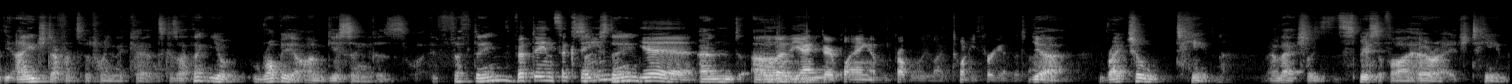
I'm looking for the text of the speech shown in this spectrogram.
the age difference between the kids because I think your Robbie, I'm guessing, is fifteen, 15, 16? 16? Yeah. and um, Although the actor playing him probably like 23 at the time. yeah, Rachel ten, and they actually specify her age ten.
